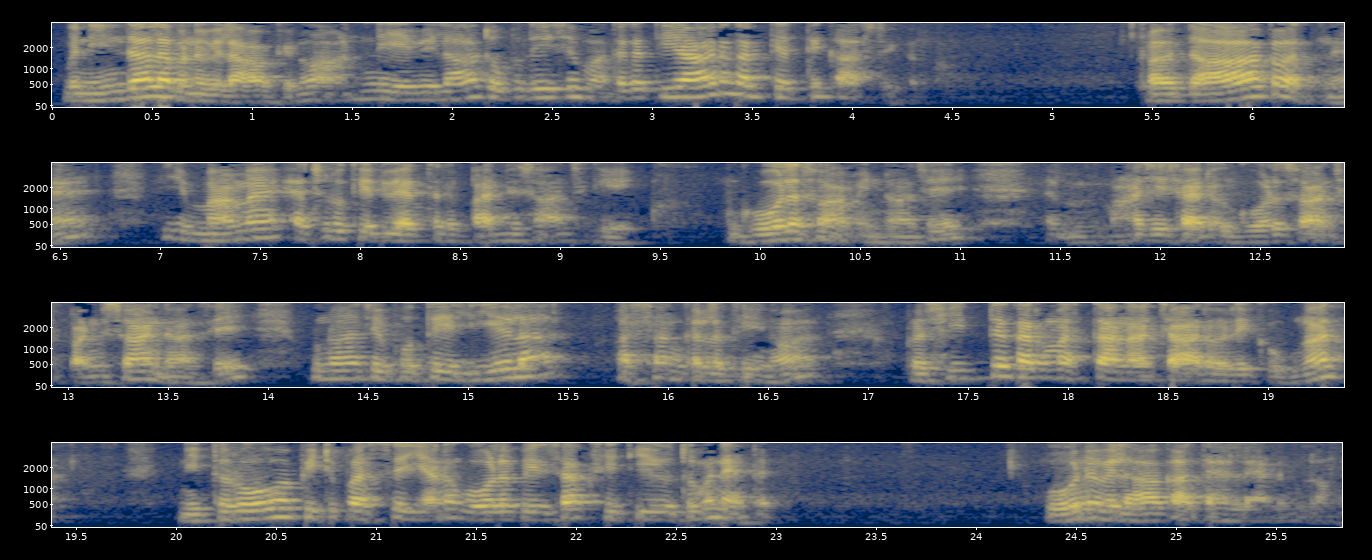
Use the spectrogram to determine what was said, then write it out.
උඹ නිින්දා ලබන වෙලාවක් එනවා. අන්න ඒ වෙලාවට උපදේශ මතක තියාගෙන කට්ටියත් එක්ක ආශ්‍රය කරනවා. කවදාකවත් නෑ. ඉතින් මම අතුරු කෙරුවේ ඇත්තට පන්සිංශගේ ගෝල ස්වාමීන් වහන්සේ මහසිසාර ගෝල ස්වාමීන් පන්සිංශාන්සේ උන්වහන්සේ පොතේ ලියලා අස්සම් කරලා තිනවා ප්‍රසිද්ධ කර්මස්ථානාචාර්යවරයෙකු වුණත් නිතරම පිටිපස්සේ යන ගෝල පිරිසක් සිටිය යුතුම නැත. ඕන වෙලාවක අතහැරලා යන්න පුළුවන්.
